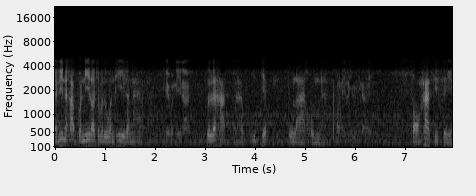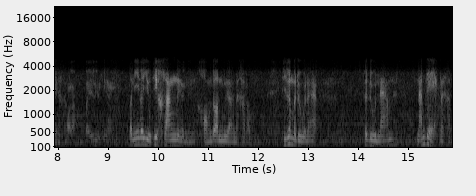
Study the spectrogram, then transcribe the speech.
อนี่นะครับ วันนี้เราจะมาดูวันที่กันนะฮะโอเควันนี้นะพฤหัสนะครับ27ตุลาคมนะครับตอนนี้เราอยู่ที่ไหน2544นะคขรับ อรับตอนนี้เราอยู่ที่ไหน ตอนนี้เราอยู่ที่คลังหนึ่งของดอนเมืองนะครับที่เรามาดูนะฮะจะดูน้ำนะน้ำแดกนะครับ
